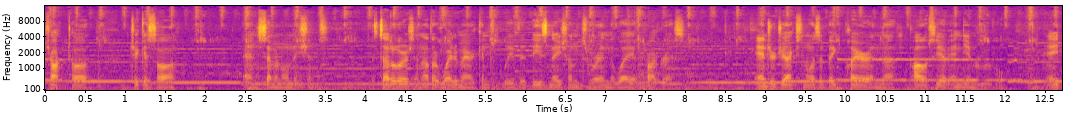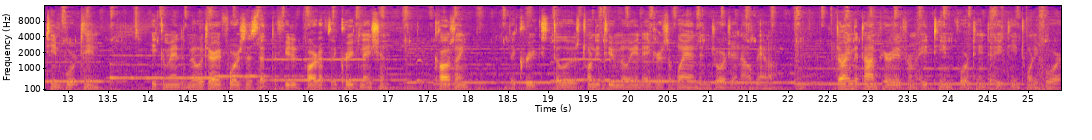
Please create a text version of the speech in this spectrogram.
Choctaw, Chickasaw, and Seminole nations. The settlers and other white Americans believed that these nations were in the way of progress. Andrew Jackson was a big player in the policy of Indian removal. In 1814, he commanded military forces that defeated part of the Creek Nation, causing the Creeks to lose 22 million acres of land in Georgia and Alabama. During the time period from 1814 to 1824,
